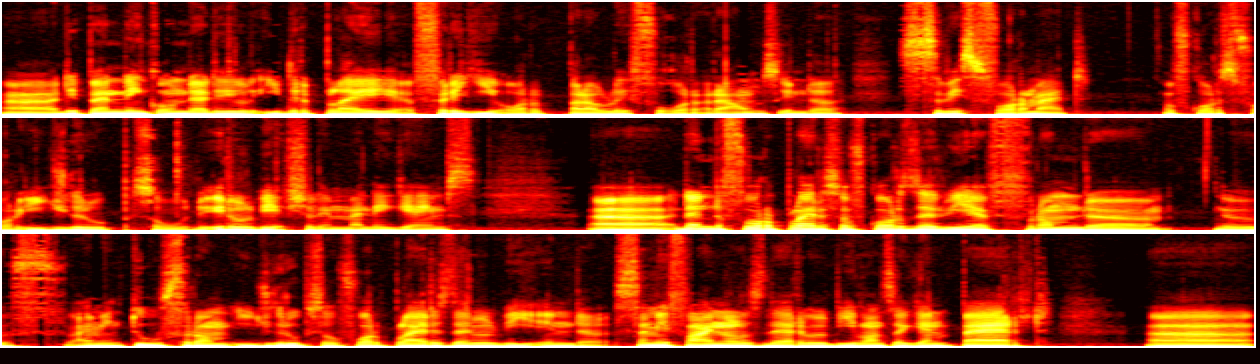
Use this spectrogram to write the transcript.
Uh, depending on that, you'll either play three or probably four rounds in the Swiss format, of course, for each group. So it will be actually many games. Uh, then the four players, of course, that we have from the, uh, I mean, two from each group. So four players that will be in the semifinals. There will be once again paired, uh,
